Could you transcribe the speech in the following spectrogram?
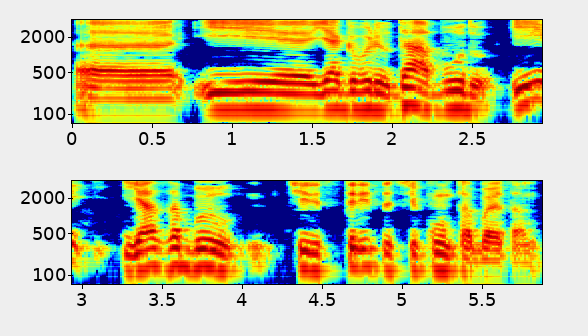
Э, и я говорю, да, буду. И я забыл через 30 секунд об этом.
